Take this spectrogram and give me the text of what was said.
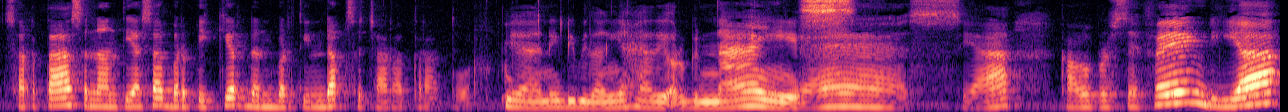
serta senantiasa berpikir dan bertindak secara teratur Ya, ini dibilangnya highly organized. yes ya kalau perceiving dia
